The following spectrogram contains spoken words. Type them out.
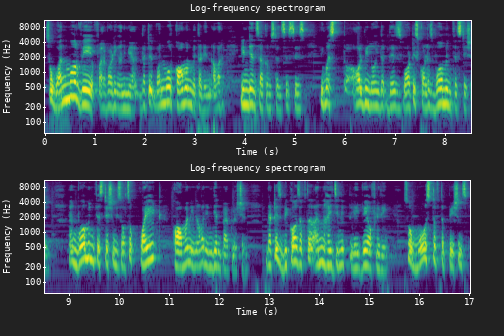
So one more way of avoiding anemia, that is one more common method in our Indian circumstances is you must all be knowing that there is what is called as worm infestation. And worm infestation is also quite common in our Indian population. That is because of the unhygienic way of living. So most of the patients,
